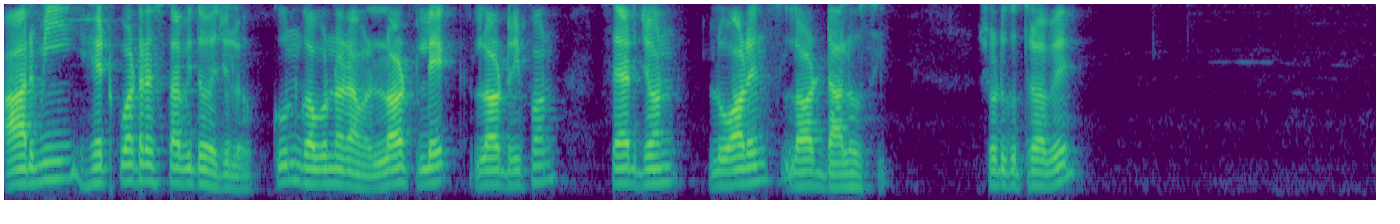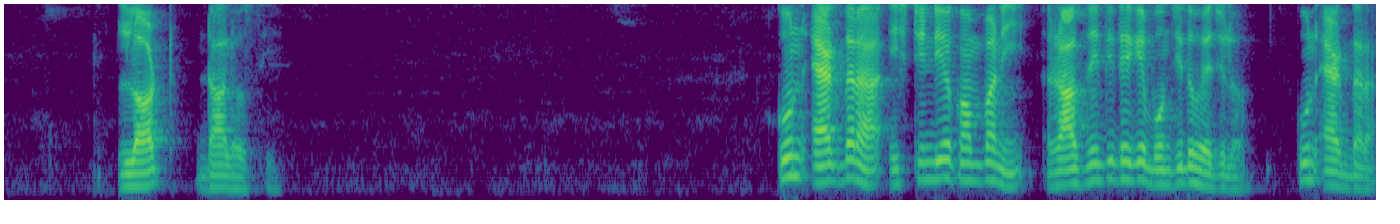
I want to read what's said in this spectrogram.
আর্মি হেডকোয়ার্টার স্থাপিত হয়েছিল? কোন গভর্নর আমলে? Lord Lake, Lord Ripon, sir John Lawrence Lord Dalhousie. সঠিক উত্তর হবে লর্ড ডালহৌসি। কোন অ্যাক্ট দ্বারা ইস্ট ইন্ডিয়া কোম্পানি রাজনীতি থেকে বঞ্চিত হয়েছিল? কোন অ্যাক্ট দ্বারা?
